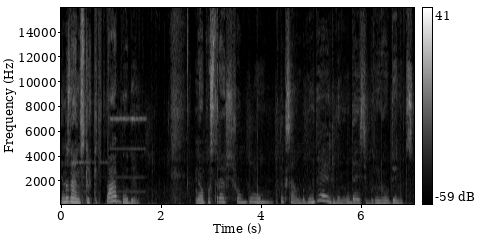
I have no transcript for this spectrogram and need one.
Я не знаю, наскільки та буде. Я постараюсь, щоб було так само, бо на 9, бо на 10, буду на 11.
